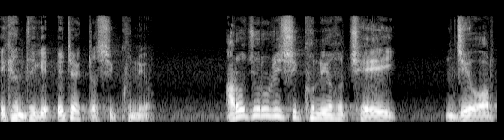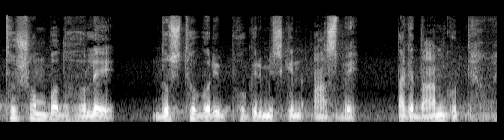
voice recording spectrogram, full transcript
এখান থেকে এটা একটা শিক্ষণীয়। আরও জরুরি শিক্ষণীয় হচ্ছে এই যে অর্থ সম্পদ হলে দুস্থ গরিব ফকির মিসকিন আসবে, তাকে দান করতে হবে।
